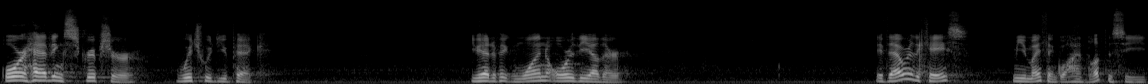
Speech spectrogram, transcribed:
or having scripture, which would you pick? You had to pick one or the other. If that were the case, you might think, well, I'd love to see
